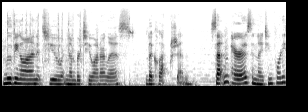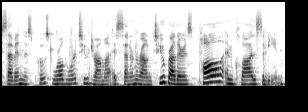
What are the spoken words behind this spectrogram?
Moving on to number two on our list, The Collection. Set in Paris in 1947, this post World War II drama is centered around two brothers, Paul and Claude Sabine.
